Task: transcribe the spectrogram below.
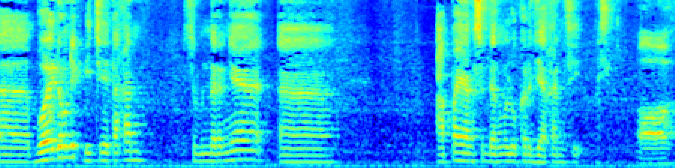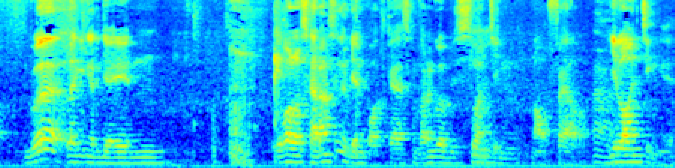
eh, boleh dong dik diceritakan sebenarnya eh, apa yang sedang lu kerjakan sih Oh, gue lagi ngerjain kalau sekarang sih ngerjain podcast. Kemarin gue habis launching novel, Ah. e-launching ya.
